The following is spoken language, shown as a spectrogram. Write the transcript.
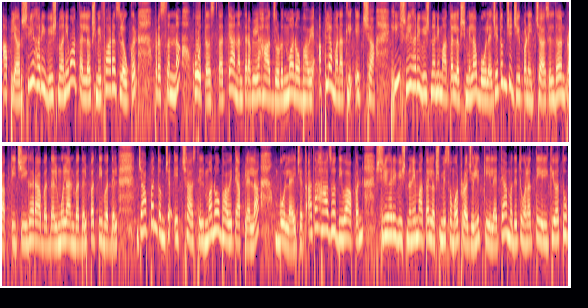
आपल्यावर श्रीहरी विष्णू आणि माता लक्ष्मी फारच लवकर प्रसन्न होत असतात. त्यानंतर आपल्याला हात जोडून मनोभावे आपल्या मनातली इच्छा ही श्रीहरी विष्णू आणि माता लक्ष्मीला बोलायची. तुमची जी पण इच्छा असेल धनप्राप्तीची घराबद्दल मुलांबद्दल पतीबद्दल ज्या पण तुमच्या इच्छा असतील मनोभाव ते आपल्याला बोलायच्यात आता हा जो दिवा आपण श्रीहरी विष्णूने माता लक्ष्मीसमोर प्रज्वलित केला आहे त्यामध्ये तुम्हाला तेल किंवा तूप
